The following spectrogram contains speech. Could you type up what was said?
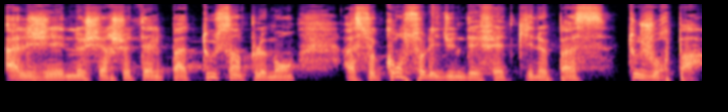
Alger ne cherche-t-elle pas tout simplement à se consoler d'une défaite qui ne passe toujours pas?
